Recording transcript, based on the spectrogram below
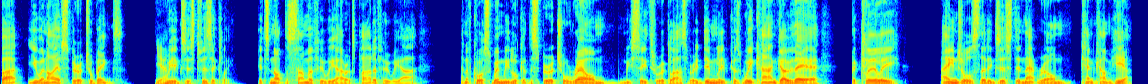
But you and I are spiritual beings. Yeah. We exist physically. It's not the sum of who we are, it's part of who we are. And of course, when we look at the spiritual realm, we see through a glass very dimly because we can't go there, but clearly angels that exist in that realm can come here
